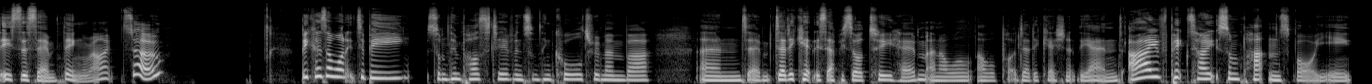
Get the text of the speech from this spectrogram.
it's the same thing, right? So, because I want it to be something positive and something cool to remember, and um, dedicate this episode to him, and I will I will put a dedication at the end. I've picked out some patterns for you.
